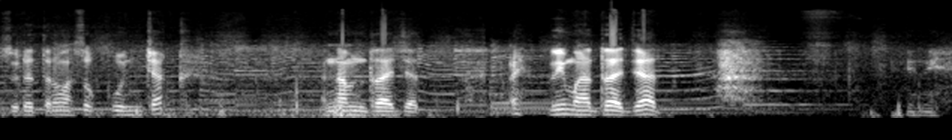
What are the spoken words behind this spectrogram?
sudah termasuk puncak 6 derajat. Eh, 5 derajat. Ini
